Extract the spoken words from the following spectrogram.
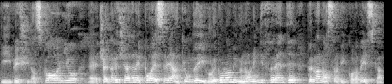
i pesci da scoglio, eccetera, eccetera, e può essere anche un veicolo economico non indifferente per la nostra piccola pesca,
